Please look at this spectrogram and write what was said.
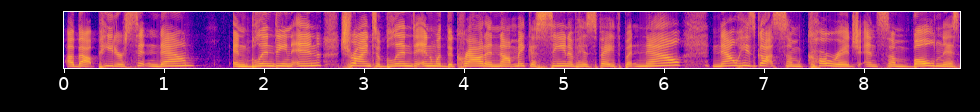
about Peter sitting down and blending in, trying to blend in with the crowd and not make a scene of his faith. But now, now he's got some courage and some boldness,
